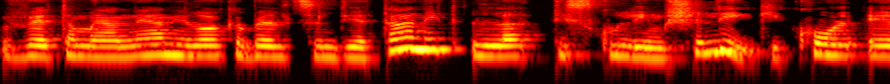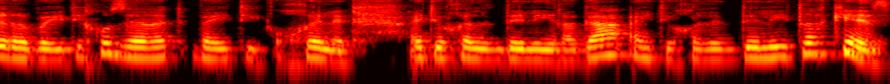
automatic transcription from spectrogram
ואת המענה אני לא אקבל אצל דיאטנית לתסכולים שלי, כי כל ערב הייתי חוזרת והייתי אוכלת. הייתי אוכלת כדי להירגע, הייתי אוכלת כדי להתרכז,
